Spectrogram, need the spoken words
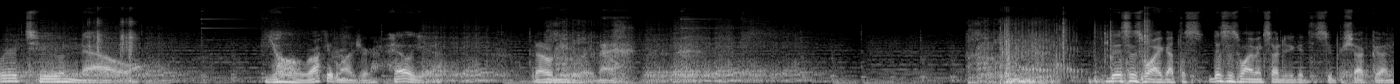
Where to now? Yo, rocket launcher. Hell yeah. But I don't need it right now. This is why I got this. This is why I'm excited to get the super shotgun.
